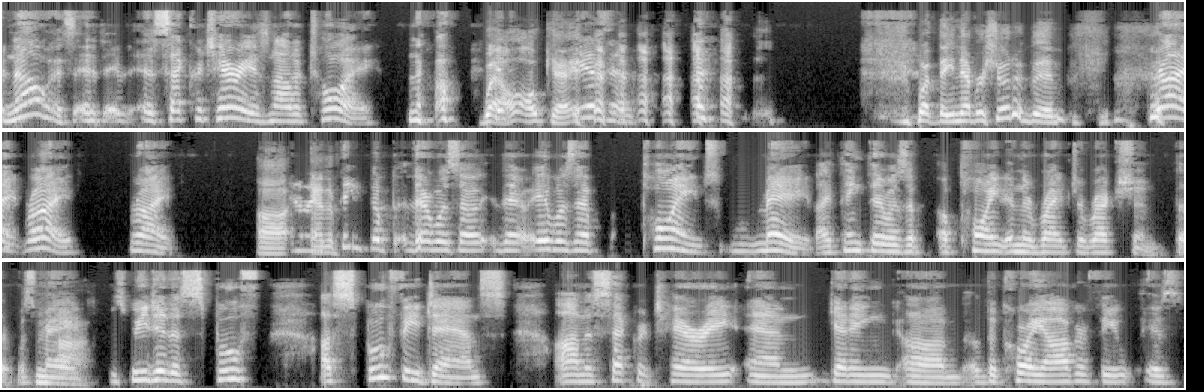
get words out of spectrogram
no, it's it, it, a secretary is not a toy. No, Well, okay. it isn't. but they never should have been. right, right, right. Uh, And, and I think the, there was a there it was a point made. I think there was a, a point in the right direction that was made. Ah. We did a spoof a spoofy dance on a secretary and getting um, the choreography is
